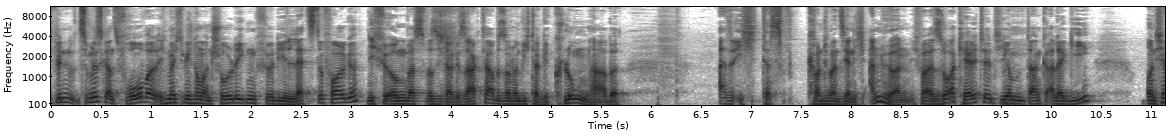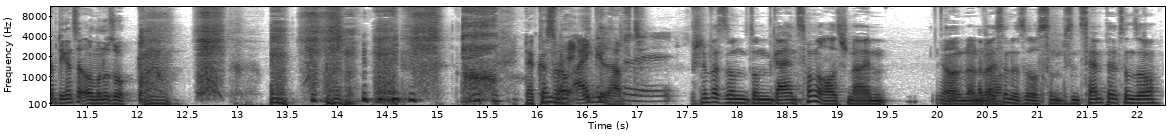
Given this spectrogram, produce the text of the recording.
Ich bin zumindest ganz froh, weil ich möchte mich nochmal entschuldigen für die letzte Folge. Nicht für irgendwas, was ich da gesagt habe, sondern wie ich da geklungen habe. Also ich, das konnte man sich ja nicht anhören. Ich war so erkältet hier dank Allergie. Und ich habe die ganze Zeit auch immer nur so, Da können das wir doch eigentlich ekelhaft. bestimmt was so, einen- so einen geilen Song rausschneiden. Ja, und dann aber- weißt du, das so, so ein bisschen Samples und so.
